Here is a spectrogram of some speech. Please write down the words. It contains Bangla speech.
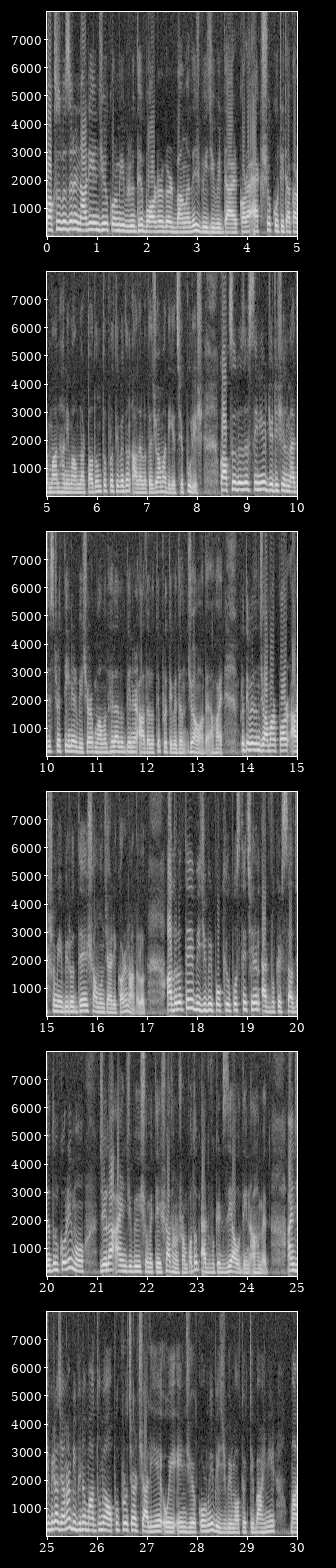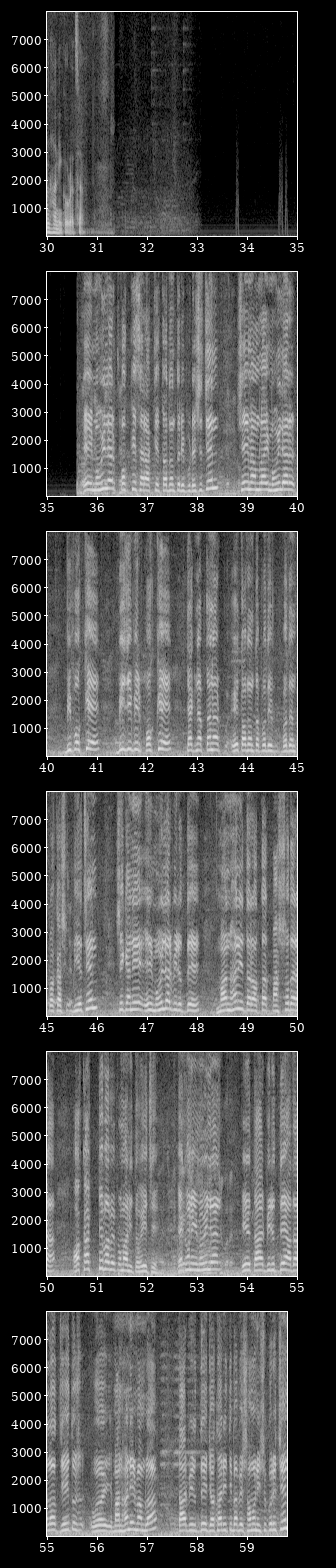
কক্সবাজারে নারী এনজিও কর্মীর বিরুদ্ধে বর্ডার গার্ড বাংলাদেশ বিজিবির দায়ের করা একশো কোটি টাকার মানহানি মামলার তদন্ত প্রতিবেদন আদালতে জমা দিয়েছে police. Cox's Bazar senior judicial magistrate তিনের বিচারক মোহাম্মদ হেলাল উদ্দিনের আদালতে প্রতিবেদন জমা দেওয়া হয়। প্রতিবেদন জমার পর আসামির বিরুদ্ধে সমন জারি করেন আদালত। আদালতে বিজিবির পক্ষে উপস্থিত ছিলেন অ্যাডভোকেট সাজ্জাদুল করিম ও জেলা আইনজীবী সমিতির সাধারণ সম্পাদক অ্যাডভোকেট জিয়াউদ্দিন আহমেদ। আইনজীবীরা জানান, বিভিন্ন মাধ্যমে অপপ্রচার চালিয়ে ওই এনজিও কর্মী বিজিবির মতো একটি বাহিনীর মানহানি করেছে। এই মহিলার পক্ষে স্যার আজকে তদন্ত রিপোর্ট এসেছেন। সেই মামলায় মহিলার বিপক্ষে, বিজেপির পক্ষে টেকনাফ থানার এই তদন্ত প্রতিবেদন প্রকাশ দিয়েছেন। সেখানে এই মহিলার বিরুদ্ধে মানহানির দ্বারা অর্থাৎ পাঁচশো দ্বারা অকাট্যভাবে প্রমাণিত হয়েছে। এখন এই মহিলার তার বিরুদ্ধে আদালত যেহেতু ওই মানহানির মামলা, তার বিরুদ্ধে যথারীতিভাবে সমন ইস্যু করেছেন।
